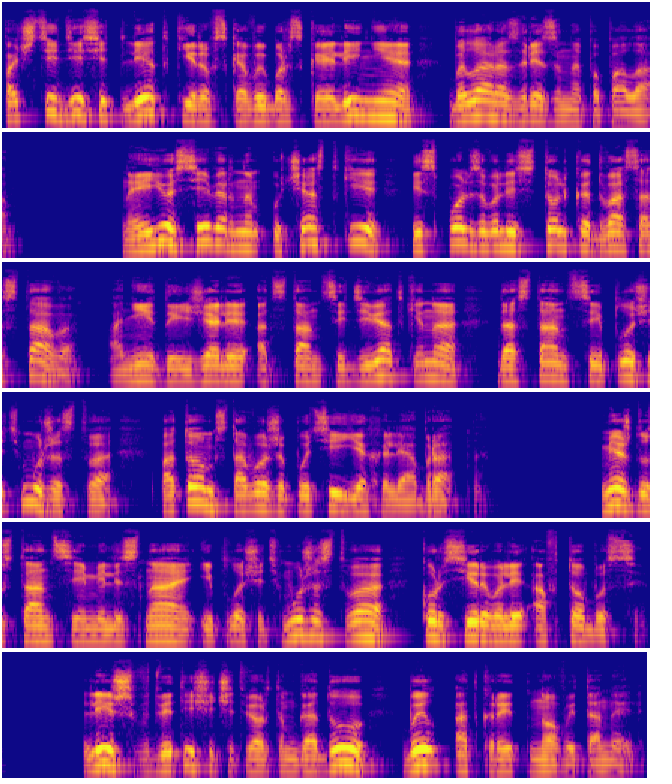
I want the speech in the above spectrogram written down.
Почти 10 лет Кировско-Выборгская линия была разрезана пополам. На ее северном участке использовались только два состава. Они доезжали от станции Девяткина до станции Площадь Мужества, потом с того же пути ехали обратно. Между станциями Лесная и Площадь Мужества курсировали автобусы. Лишь в 2004 году был открыт новый тоннель.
